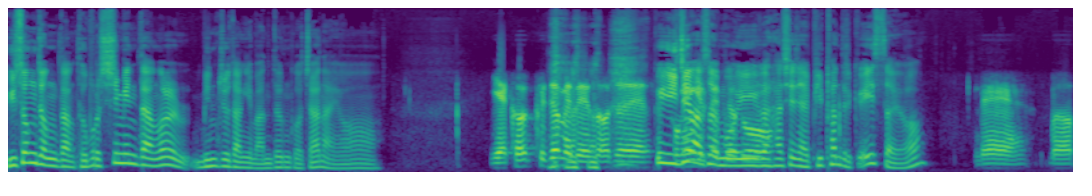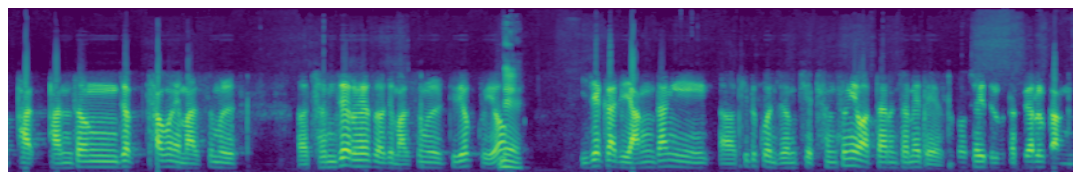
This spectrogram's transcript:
위성정당 더불어 시민당을 민주당이 만든 거잖아요. 예, 그, 그 점에 대해서 어제 그 이제 와서 뭐 이걸 하시냐 비판들이 꽤 있어요. 네, 뭐 바- 반성적 차원의 말씀을 어, 전제로 해서 어제 말씀을 드렸고요. 네. 이제까지 양당이 어, 기득권 정치에 편승해 왔다는 점에 대해서도 저희들부터 뼈를 깎는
